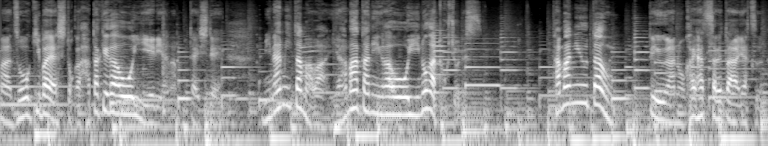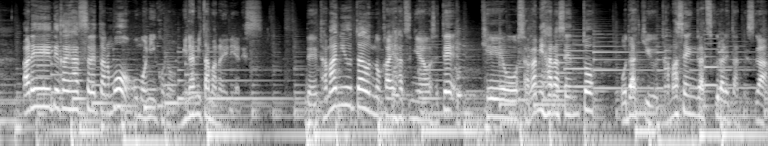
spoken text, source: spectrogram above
まあ、雑木林とか畑が多いエリアなのに対して南多摩は山谷が多いのが特徴です多摩ニュータウンっていうあの開発されたやつあれで開発されたのも主にこの南多摩のエリアです。で、多摩ニュータウンの開発に合わせて、京王相模原線と小田急多摩線が作られたんですが、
